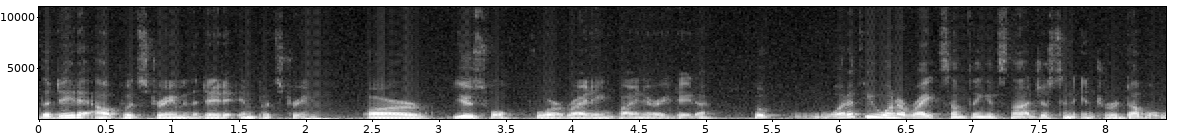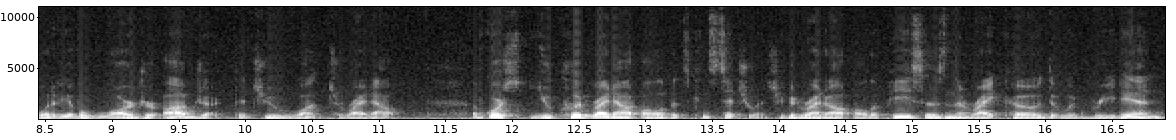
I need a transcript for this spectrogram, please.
The data output stream and the data input stream are useful for writing binary data, but what if you want to write something that's not just an int or a double? What if you have a larger object that you want to write out? Of course, you could write out all of its constituents. You could write out all the pieces and then write code that would read in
